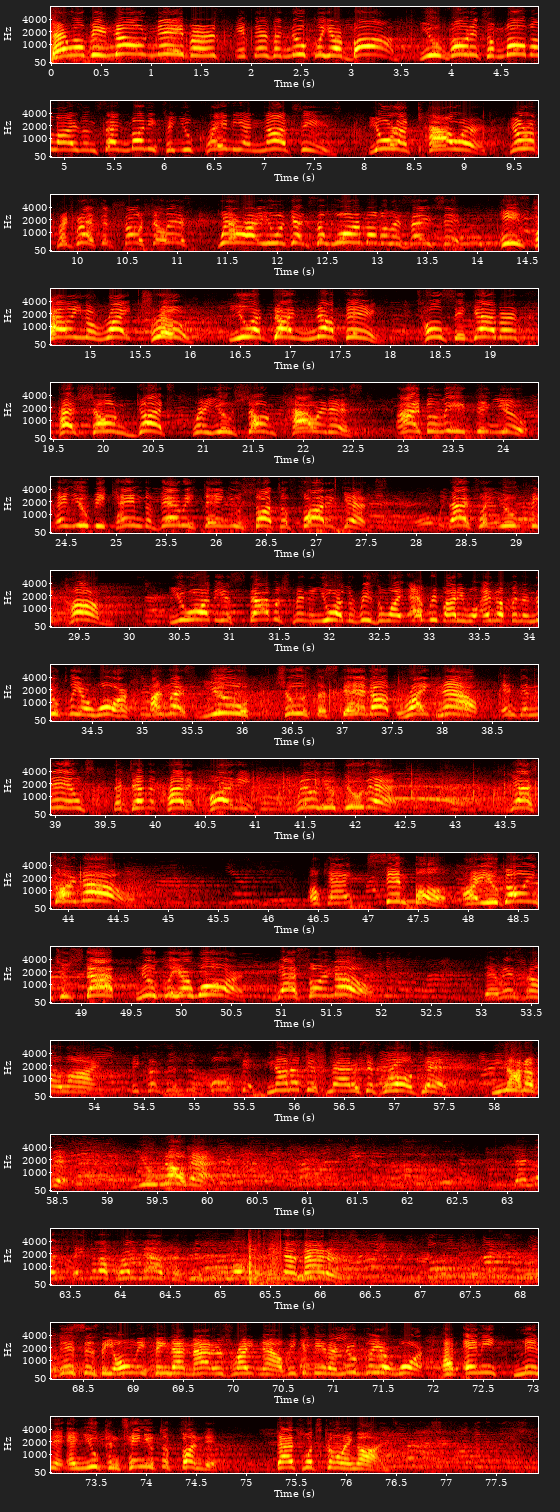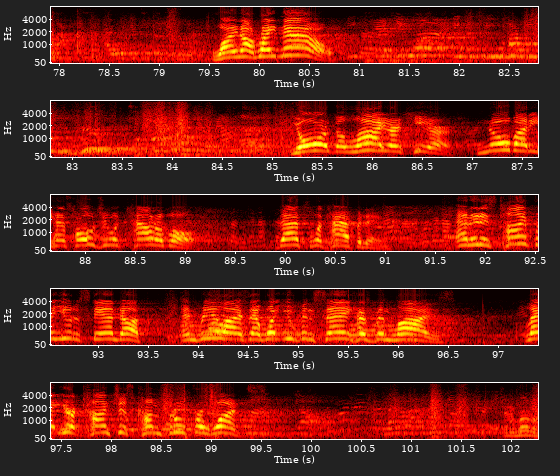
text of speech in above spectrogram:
There will be no neighbors there's a nuclear bomb. You voted to mobilize and send money to Ukrainian Nazis. You're a coward. You're a progressive socialist. Where are you against the war mobilization? He's telling the right truth. You have done nothing. Tulsi Gabbard has shown guts where you've shown cowardice. I believed in you, and you became the very thing you sought to fight against. That's what you've become. You are the establishment, and you are the reason why everybody will end up in a nuclear war unless you choose to stand up right now and denounce the Democratic Party. Will you do that? Yes or no? Okay, simple. Are you going to stop nuclear war? Yes or no? There is no line because this is bullshit. None of this matters if we're all dead. None of it. You know that. Then let's take it up right now because this is the only thing that matters. This is the only thing that matters right now. We could be in a nuclear war at any minute and you continue to fund it. That's what's going on. Why not right now? You're the liar here. Nobody has held you accountable. That's what's happening. And it is time for you to stand up and realize that what you've been saying has been lies. Let your conscience come through for once. Hermano,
